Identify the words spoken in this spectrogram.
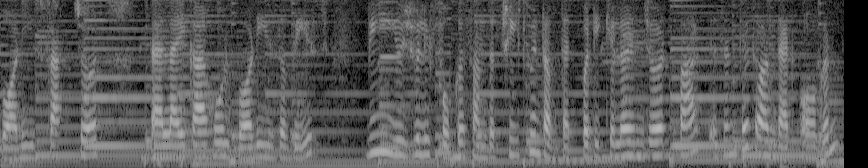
body is fractured, that like our whole body is a waste. We usually focus on the treatment of that particular injured part, isn't it, on that organ,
